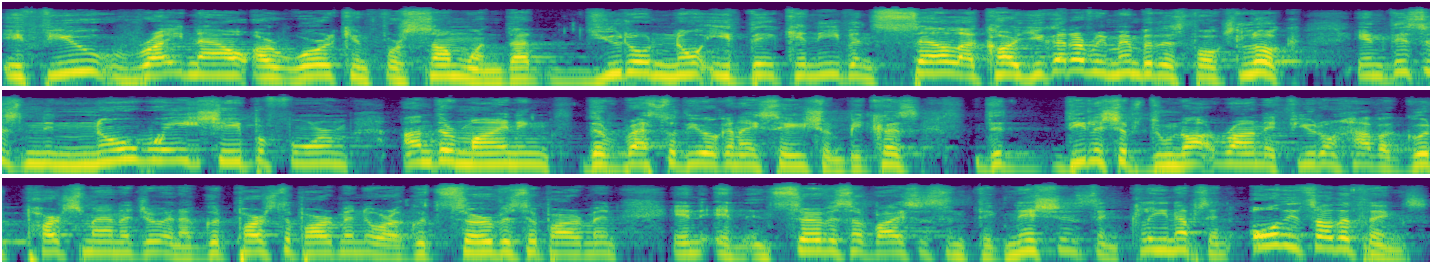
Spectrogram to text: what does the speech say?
If you right now are working for someone that you don't know if they can even sell a car, you got to remember this, folks. Look, and this is in no way, shape, or form undermining the rest of the organization because the dealerships do not run if you don't have a good parts manager and a good parts department or a good service department and, and, and service advisors and technicians and cleanups and all these other things.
